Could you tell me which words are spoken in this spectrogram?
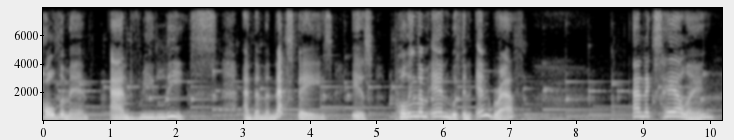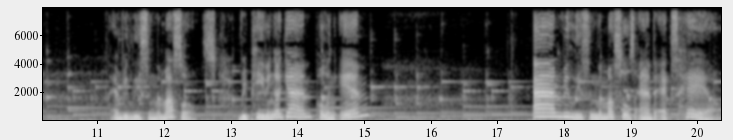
hold them in, and release. And then the next phase is pulling them in with an in breath and exhaling and releasing the muscles. Repeating again, pulling in and releasing the muscles and exhale.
